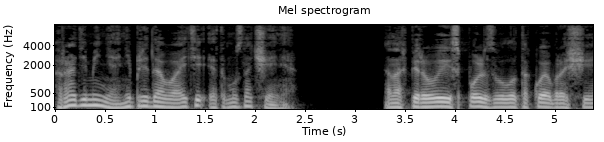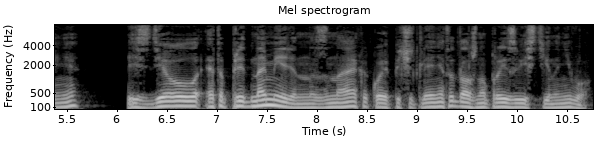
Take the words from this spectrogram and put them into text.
ради меня не придавайте этому значения. Она впервые использовала такое обращение и сделала это преднамеренно, зная, какое впечатление это должно произвести на него.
